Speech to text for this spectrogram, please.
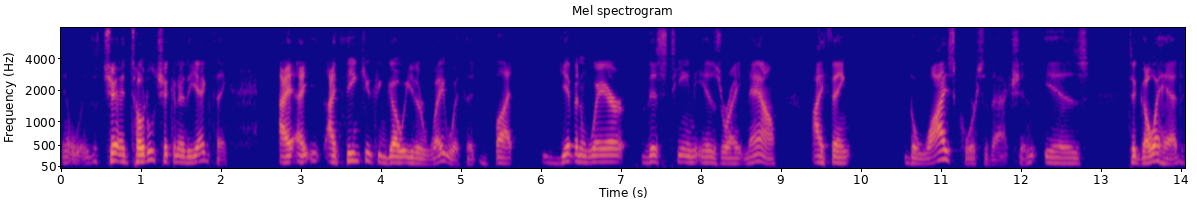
You know, it's a total chicken or the egg thing. I, I I think you can go either way with it, but given where this team is right now, I think the wise course of action is to go ahead,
